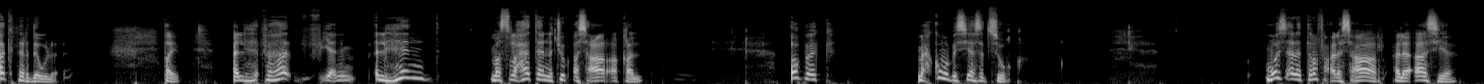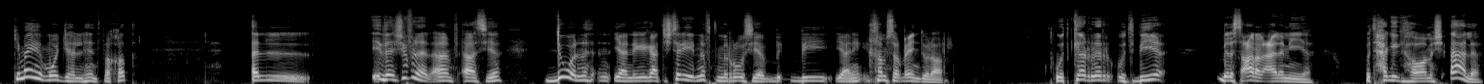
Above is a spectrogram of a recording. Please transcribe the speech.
أكثر دولة. طيب فه... يعني الهند مصلحتها إنها تشوف أسعار أقل. أوبك محكومة بسياسة سوق. مسألة رفع الأسعار على آسيا ما هي موجهة للهند فقط ال... إذا شفنا الآن في آسيا دول يعني قاعد تشتري نفط من روسيا ب يعني 45 دولار وتكرر وتبيع بالأسعار العالمية وتحقق هوامش أعلى.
